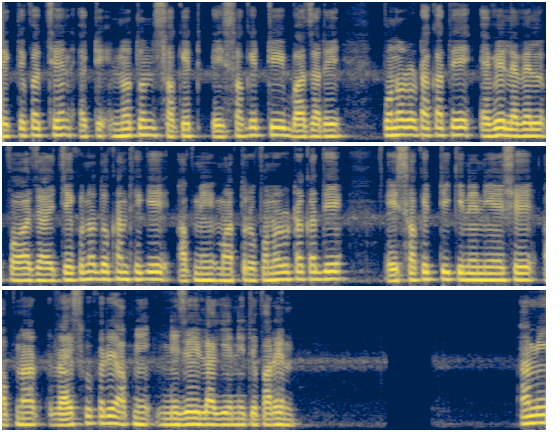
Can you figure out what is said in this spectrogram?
দেখতে পাচ্ছেন, একটি নতুন সকেট। এই সকেটটি বাজারে পনেরো টাকাতে অ্যাভেলেবেল পাওয়া যায়। যে কোনো দোকান থেকে আপনি মাত্র পনেরো টাকা দিয়ে এই সকেটটি কিনে নিয়ে এসে আপনার রাইস কুকারে আপনি নিজেই লাগিয়ে নিতে পারেন। আমি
